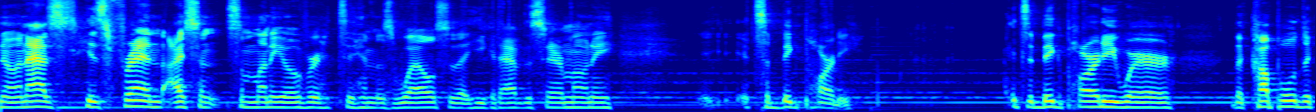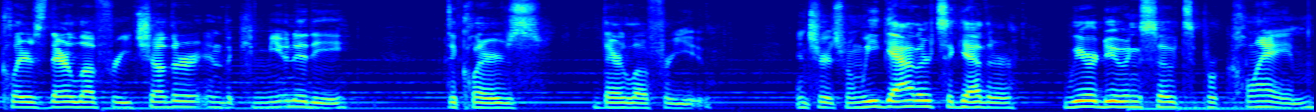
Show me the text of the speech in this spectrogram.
know, and as his friend, I sent some money over to him as well so that he could have the ceremony. It's a big party. It's a big party where the couple declares their love for each other and the community declares their love for you. In church, when we gather together, we are doing so to proclaim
